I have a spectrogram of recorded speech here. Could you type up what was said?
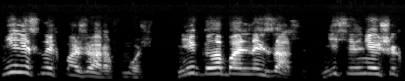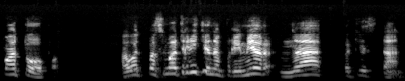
ни лесных пожаров мощных, ни глобальной засухи, ни сильнейших потопов. А вот посмотрите, например, на Пакистан.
